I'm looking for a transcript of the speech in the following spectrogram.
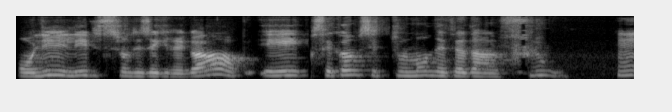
On lit les livres sur les égrégores et c'est comme si tout le monde était dans le flou. Mmh.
